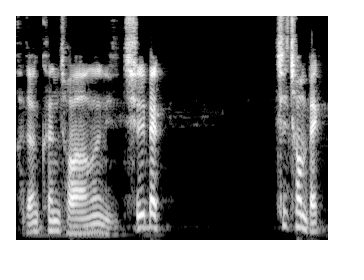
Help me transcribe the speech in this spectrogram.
가장 큰 저항은 이제 700, 7100,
